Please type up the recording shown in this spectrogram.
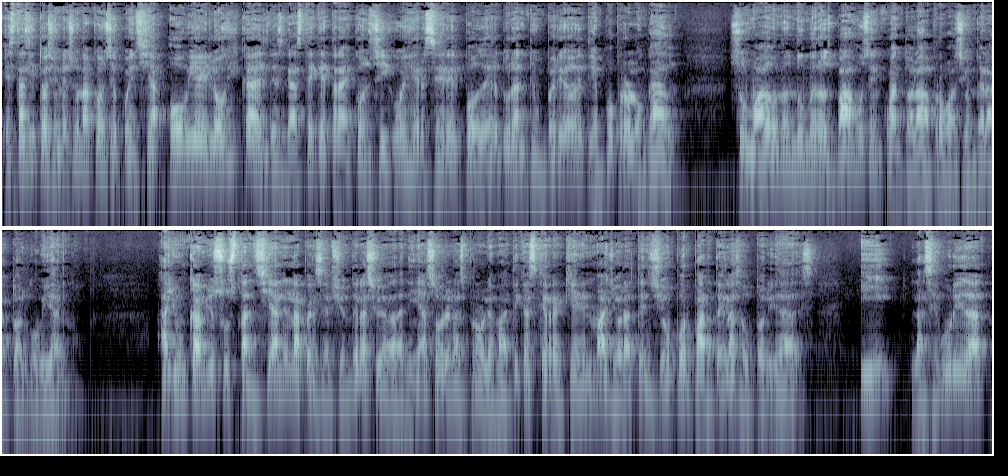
Esta situación es una consecuencia obvia y lógica del desgaste que trae consigo ejercer el poder durante un periodo de tiempo prolongado, sumado a unos números bajos en cuanto a la aprobación del actual gobierno. Hay un cambio sustancial en la percepción de la ciudadanía sobre las problemáticas que requieren mayor atención por parte de las autoridades, y la seguridad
